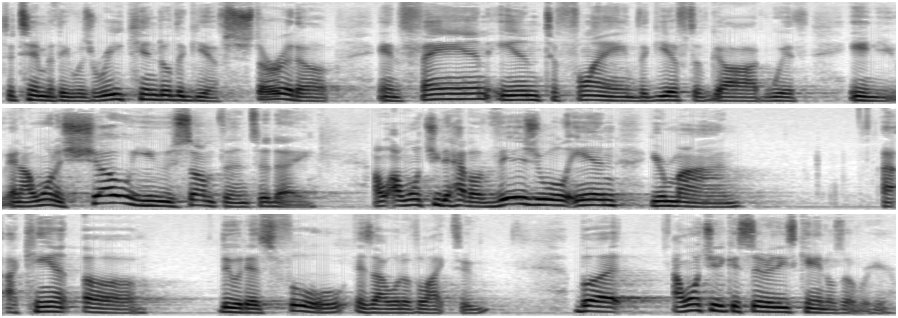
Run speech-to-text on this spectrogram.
to Timothy was rekindle the gift, stir it up, and fan into flame the gift of God within you. And I want to show you something today. I, want you to have a visual in your mind. I, I can't. Uh, do it as full as I would have liked to. But I want you to consider these candles over here.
